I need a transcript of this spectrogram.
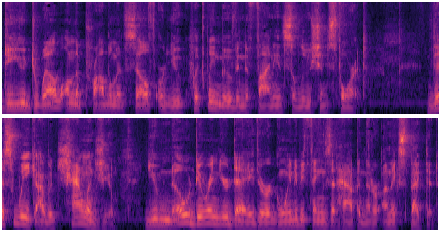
do you dwell on the problem itself or do you quickly move into finding solutions for it? This week, I would challenge you. You know, during your day, there are going to be things that happen that are unexpected.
